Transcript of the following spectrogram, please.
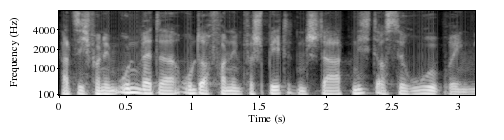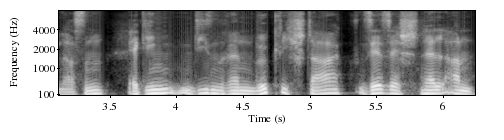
hat sich von dem Unwetter und auch von dem verspäteten Start nicht aus der Ruhe bringen lassen. Er ging in diesen Rennen wirklich stark, sehr, sehr schnell an.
